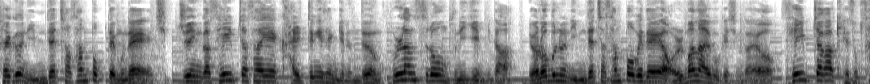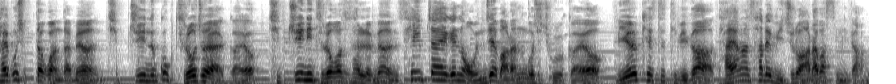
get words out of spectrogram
최근 임대차 3법 때문에 집주인과 세입자 사이에 갈등이 생기는 등 혼란스러운 분위기입니다. 여러분은 임대차 3법에 대해 얼마나 알고 계신가요? 세입자가 계속 살고 싶다고 한다면 집주인은 꼭 들어줘야 할까요? 집주인이 들어가서 살려면 세입자에게는 언제 말하는 것이 좋을까요? 리얼캐스트 TV가 다양한 사례 위주로 알아봤습니다.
